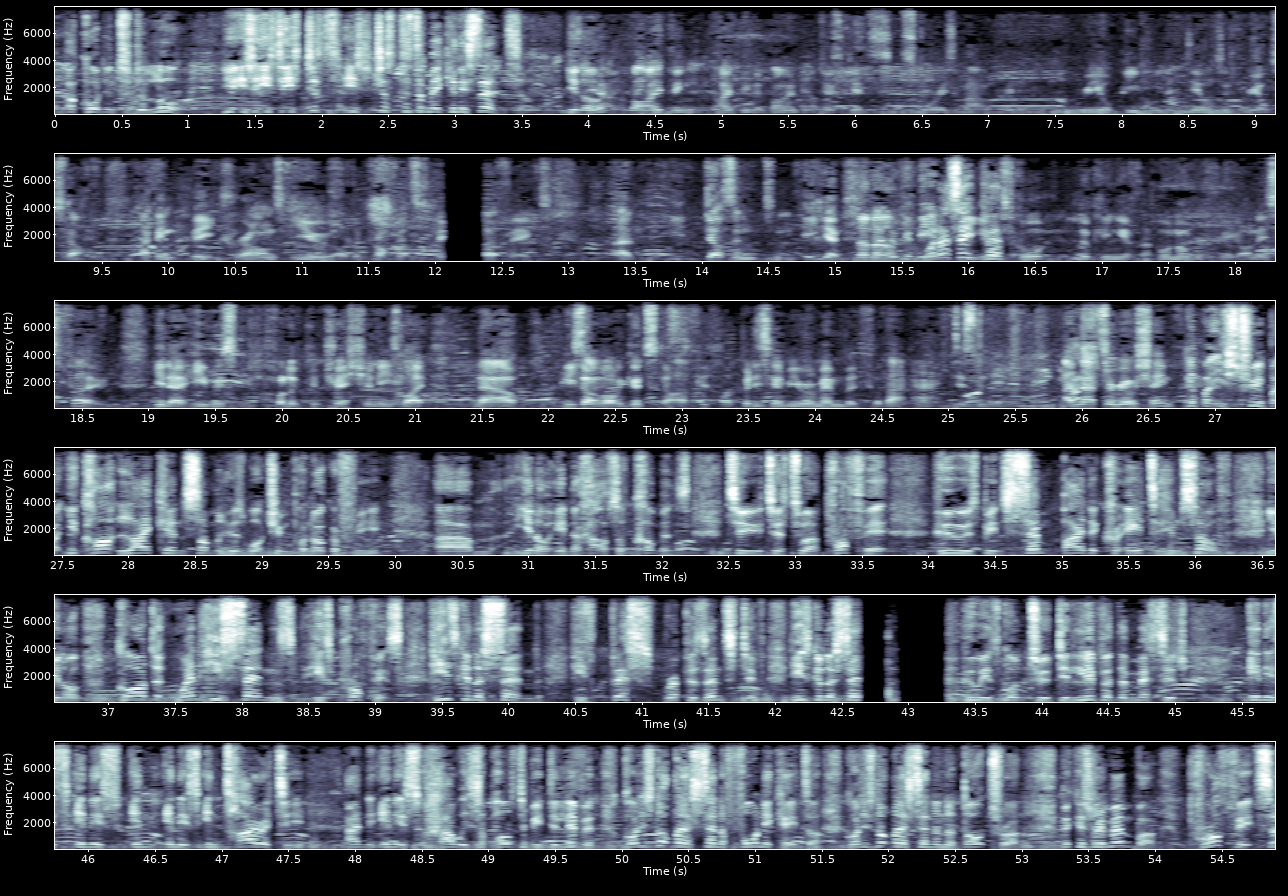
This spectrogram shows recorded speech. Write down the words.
according to the law? It's, it's, it's just it just doesn't make any sense. You know. Yeah, well, I think I think the Bible just gives stories about real people. It deals with real stuff. I think the Quran's view of the prophets perfect uh, doesn't. You know, No, no, Look at the when I say he perfect- caught looking at pornography on his phone. You know, he was full of contrition. He's like, now he's done a lot of good stuff, but he's going to be remembered for that act, isn't he? And that's a real shame. For Yeah, him. but it's true. But you can't liken someone who's watching pornography, um, you know, in the House of Commons to, to, to a prophet who has been sent by the Creator Himself. You know, God, when He sends His prophets, He's going to send His best representative. He's going to send who is going to deliver the message in its in its in, in its entirety and in its how it's supposed to be delivered. God is not going to send a fornicator. God is not going to send an adulterer because remember, prophets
